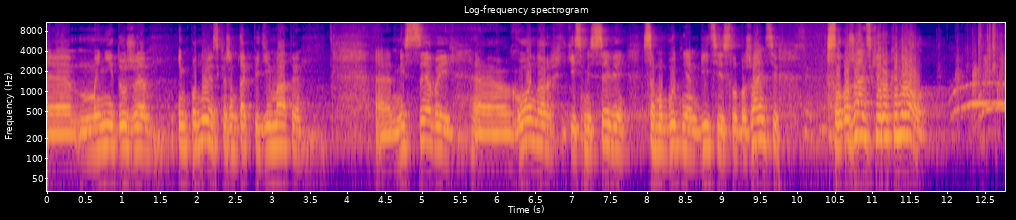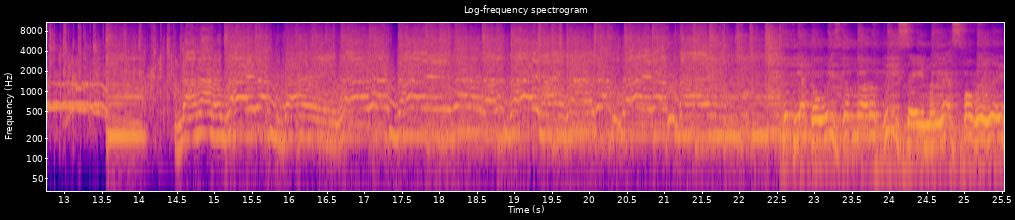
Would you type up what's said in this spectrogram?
Е, Мені дуже імпонує, скажімо так, підіймати е, місцевий гонор, якісь місцеві самобутні амбіції слобожанців. Слобожанський рок-н-рол. Тут я колись давно родився і мене сповели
